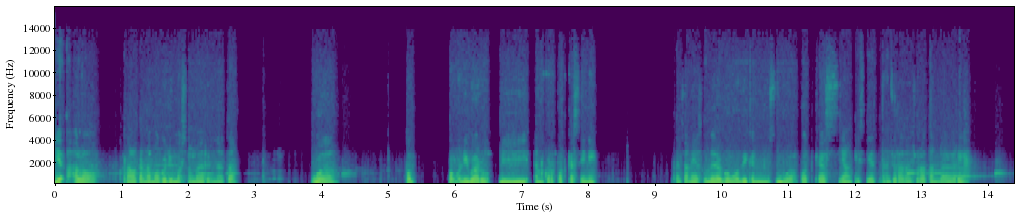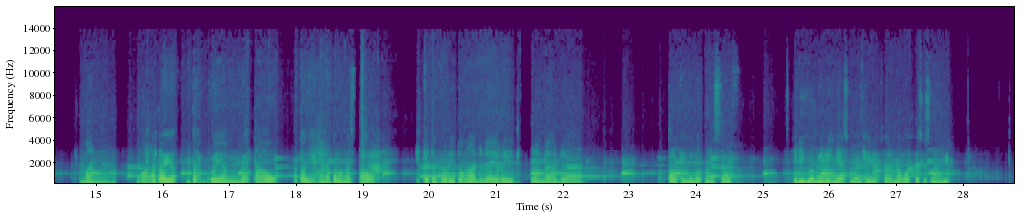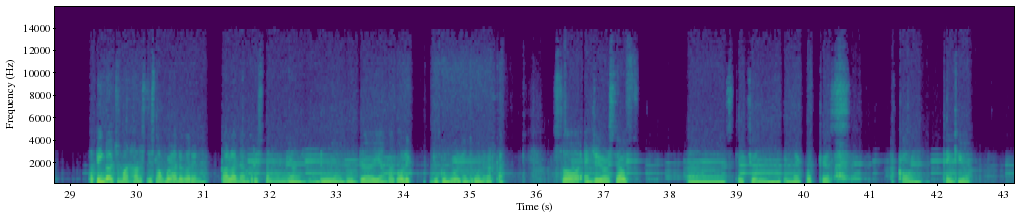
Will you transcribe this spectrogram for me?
Iya, halo. Kenalkan nama gue Dimas Samarinata. Gue pe- penghuni baru di Anchor Podcast ini. Rencananya sebenarnya gue mau bikin sebuah podcast yang isinya tentang curhatan-curhatan diary. Cuman gue nggak tahu ya, entah gue yang nggak tahu atau gimana, tolong ngasih tahu. Di kategori itu nggak ada diary dan nggak ada talking about myself. Jadi gue milihnya sebagai sarana podcast Islamik tapi nggak cuma harus Islam kok yang dengerin. Kalian yang Kristen yang Hindu yang Buddha yang Katolik juga boleh untuk mendengarkan. So enjoy yourself and stay tune in my podcast account. Thank you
